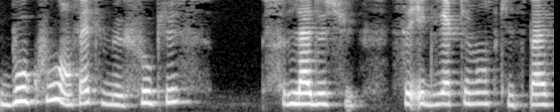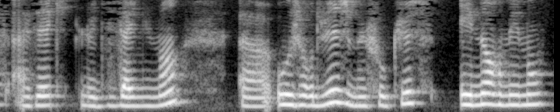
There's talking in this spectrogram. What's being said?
beaucoup en fait me focus là-dessus. C'est exactement ce qui se passe avec le design humain. Euh, aujourd'hui, je me focus énormément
